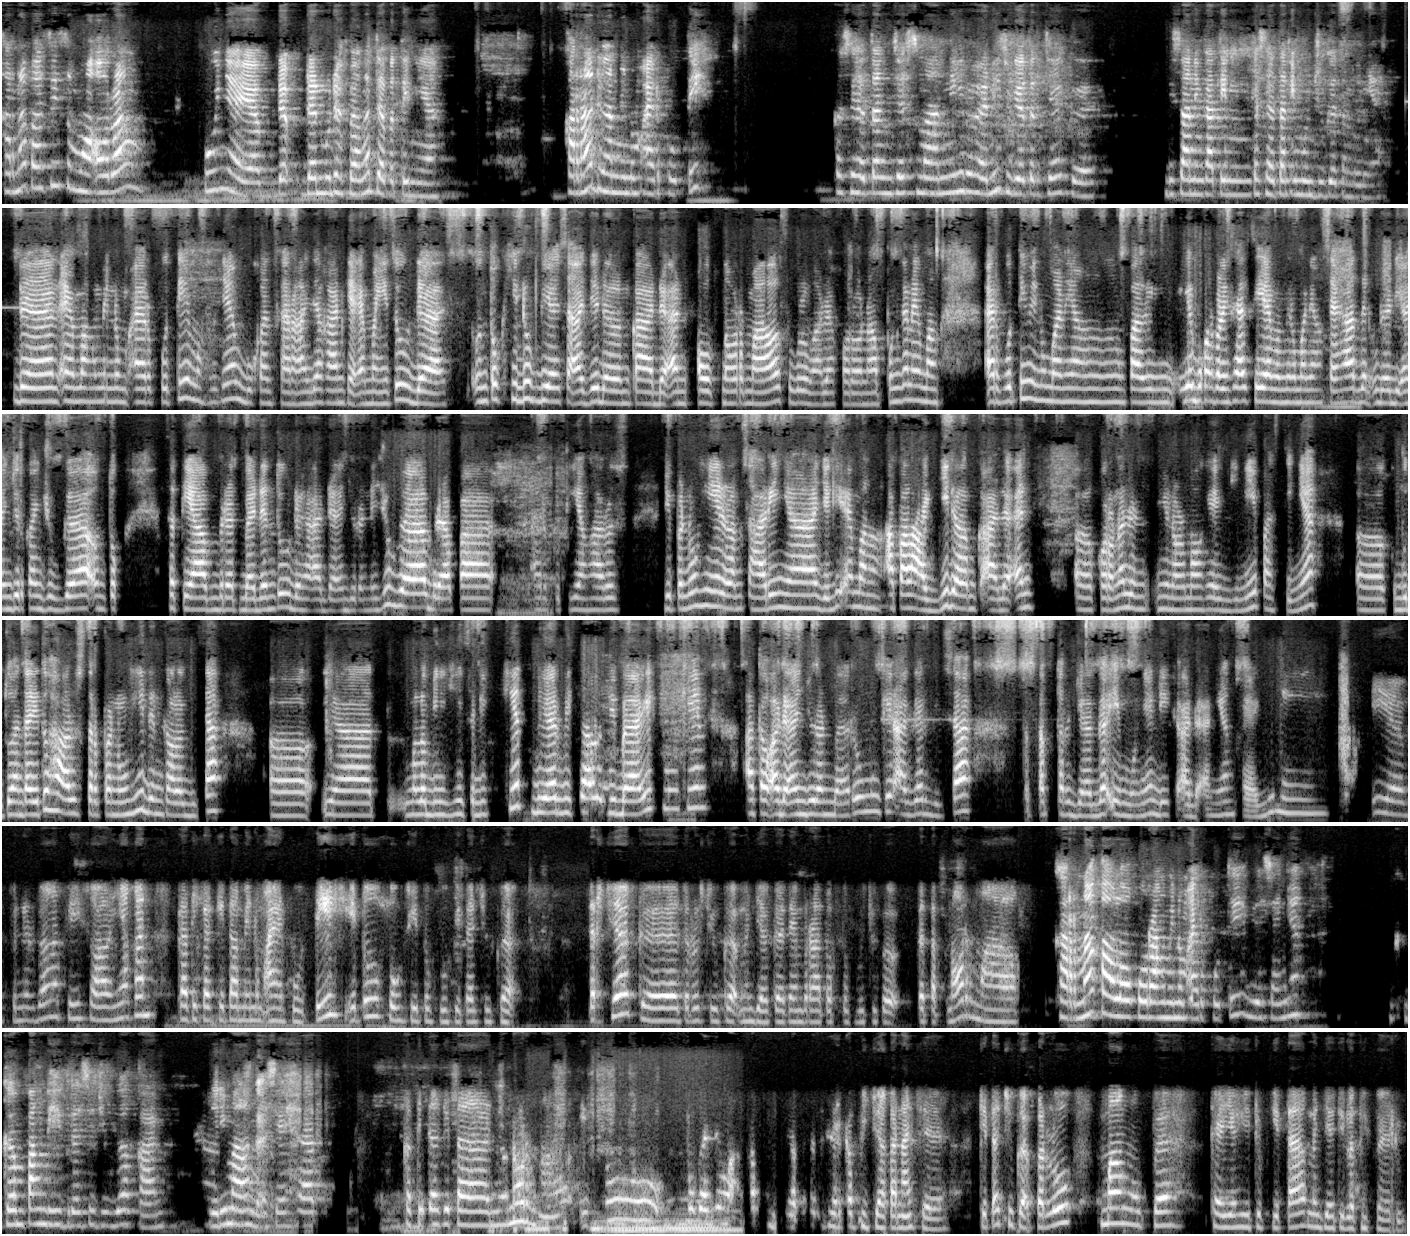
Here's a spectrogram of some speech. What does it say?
Karena pasti semua orang punya ya, dan mudah banget dapetinnya karena dengan minum air putih, kesehatan jasmani, rohani juga terjaga. Bisa ningkatin kesehatan imun juga tentunya. Dan emang minum air putih maksudnya bukan sekarang aja kan, kayak emang itu udah untuk hidup biasa aja dalam keadaan old normal sebelum ada corona pun kan emang air putih minuman yang paling, ya bukan paling sehat sih, emang minuman yang sehat dan udah dianjurkan juga untuk setiap berat badan tuh udah ada anjurannya juga, berapa air putih yang harus dipenuhi dalam seharinya. Jadi emang apalagi dalam keadaan uh, corona dan new normal kayak gini pastinya uh, kebutuhan tadi itu harus terpenuhi dan kalau bisa uh, ya melebihi sedikit biar bisa lebih baik mungkin atau ada anjuran baru mungkin agar bisa tetap terjaga imunnya di keadaan yang kayak gini. Iya, bener banget sih. Soalnya kan ketika kita minum air putih, itu fungsi tubuh kita juga terjaga, terus juga menjaga temperatur tubuh juga tetap normal. Karena kalau kurang minum air putih biasanya gampang dehidrasi juga kan, jadi malah nggak sehat. Ketika kita new normal itu bukan cuma kebijakan, kebijakan aja, kita juga perlu mengubah gaya hidup kita menjadi lebih baru.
